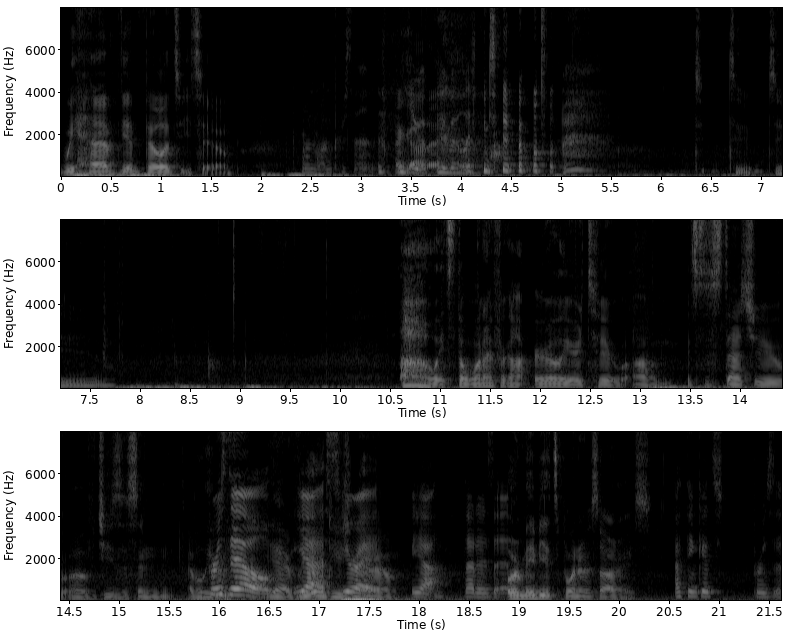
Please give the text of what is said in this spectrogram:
We have the ability to. On one percent. I you got have it. the ability to. to, to, to. Oh, it's the one I forgot earlier too. Um, it's the statue of Jesus in I believe Brazil. Yeah, Rio yes, de you're right. Janeiro. Yeah, that is it. Or maybe it's Buenos Aires. I think it's Brazil.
